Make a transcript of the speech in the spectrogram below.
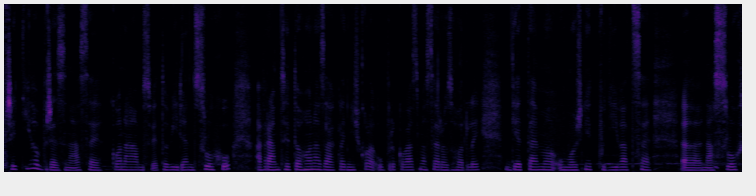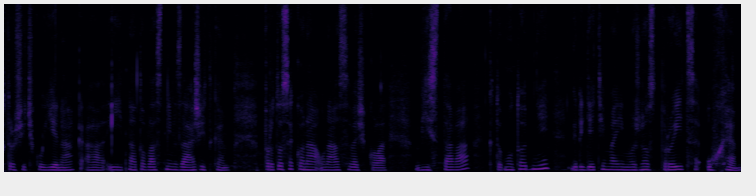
3. března se koná Světový den sluchu a v rámci toho na základní škole Úprkova jsme se rozhodli dětem umožnit podívat se eh, na sluch trošičku jinak a jít na to vlastním zážitkem. Proto se koná u nás ve škole výstava k tomuto dni, kdy děti mají možnost projít se uchem.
